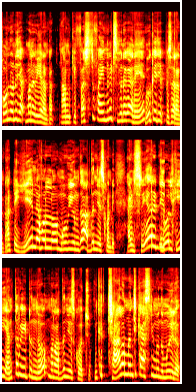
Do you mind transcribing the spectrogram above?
ఫోన్లోనే చెప్పమని అడిగారంట. ఆమెకి ఫస్ట్ ఫైవ్ మినిట్స్ వినగానే ఓకే చెప్పేశారంట. అంటే ఏ లెవెల్లో మూవీ ఉందో అర్థం చేసుకోండి. అండ్ శ్రేయారెడ్డి రోల్కి ఎంత వెయిట్ ఉందో మనం అర్థం చేసుకోవచ్చు. ఇంకా చాలా మంచి కాస్టింగ్ ఉంది మూవీలో.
